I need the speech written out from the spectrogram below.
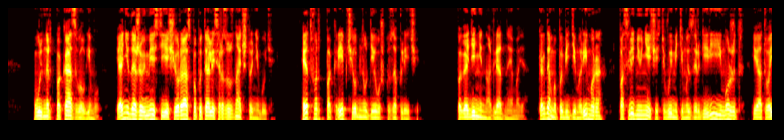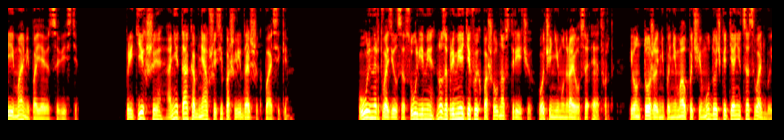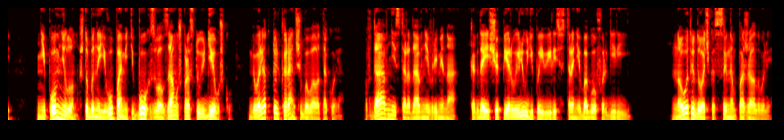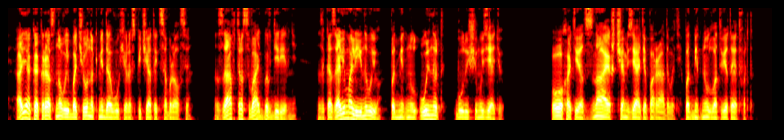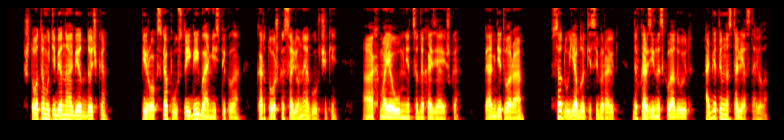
Ульнард показывал ему, и они даже вместе еще раз попытались разузнать что-нибудь. Эдвард покрепче обнял девушку за плечи. «Погоди, ненаглядная моя, когда мы победим Римора, последнюю нечисть выметим из Иргирии, и, может, и о твоей маме появятся вести». Притихшие, они так, обнявшись, и пошли дальше к пасеке. Ульнерт возился с ульями, но, заприметив их, пошел навстречу. Очень ему нравился Эдвард. И он тоже не понимал, почему дочка тянется свадьбой. Не помнил он, чтобы на его памяти Бог звал замуж простую девушку. Говорят, только раньше бывало такое. В давние стародавние времена, когда еще первые люди появились в стране богов Аргирии. Но вот и дочка с сыном пожаловали, а я как раз новый бочонок медовухи распечатать собрался. Завтра свадьба в деревне. Заказали малиновую, подмигнул Ульнард будущему зятю. «Ох, отец, знаешь, чем зятя порадовать», — подмигнул в ответ Эдвард. «Что там у тебя на обед, дочка?» «Пирог с капустой и грибами испекла, картошка, соленые огурчики». «Ах, моя умница да хозяюшка! Как детвора?» «В саду яблоки собирают, да в корзины складывают. Обед им на столе оставила».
